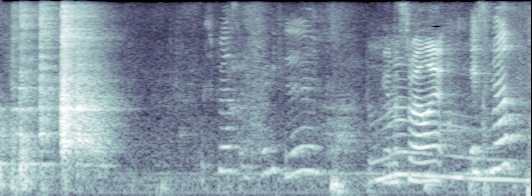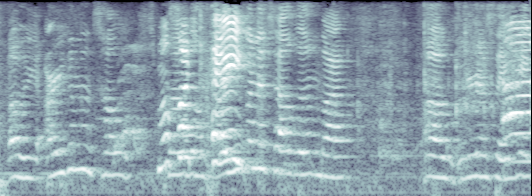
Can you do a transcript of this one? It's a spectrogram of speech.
It smells pretty good. You gonna smell it? It smells. Oh yeah. Are you gonna tell? Smells tell like them, Are you gonna tell them that? Um, you're gonna say, hey guys,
